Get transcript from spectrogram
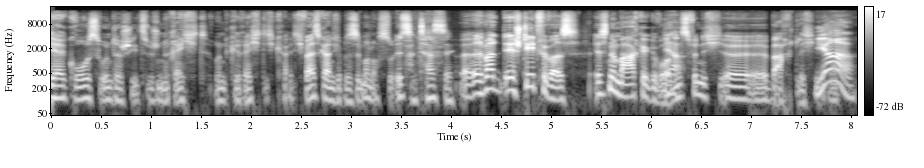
der große Unterschied zwischen Recht und Gerechtigkeit. Ich weiß gar nicht, ob das immer noch so ist. Fantastisch. Äh, der steht für was. Ist eine Marke geworden. Das finde ich äh, beachtlich. Ja,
